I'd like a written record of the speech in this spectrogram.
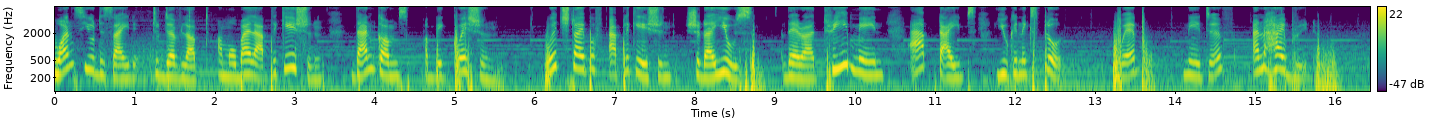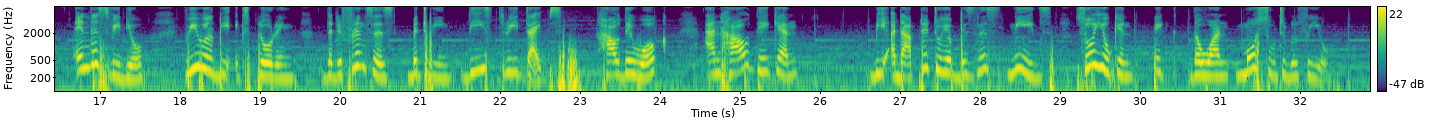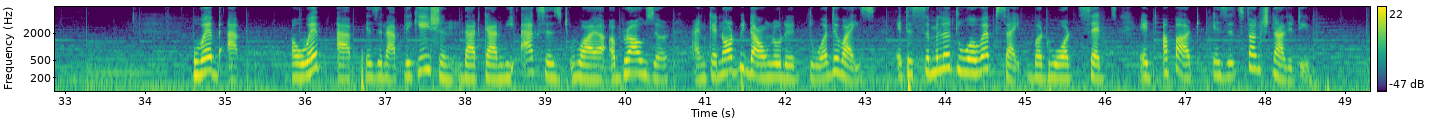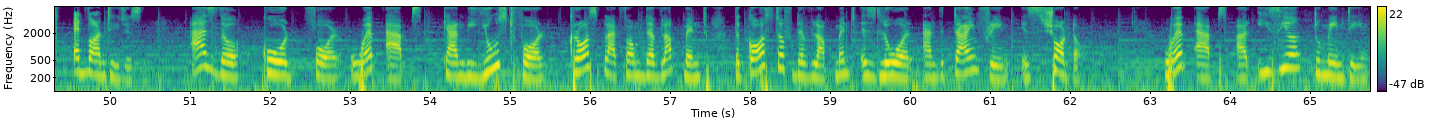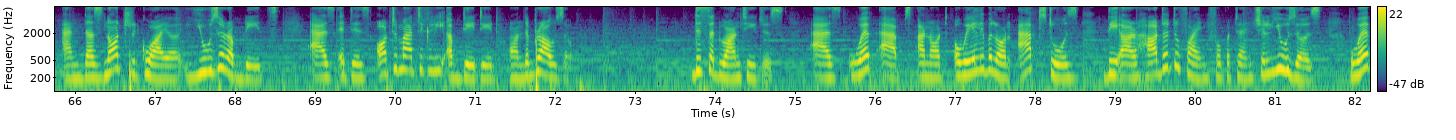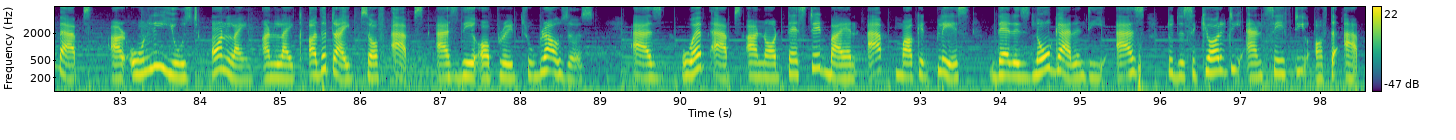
Once you decide to develop a mobile application, then comes a big question. Which type of application should I use? There are three main app types you can explore web, native, and hybrid. In this video, we will be exploring the differences between these three types, how they work, and how they can be adapted to your business needs so you can pick the one most suitable for you. Web app A web app is an application that can be accessed via a browser and cannot be downloaded to a device. It is similar to a website, but what sets it apart is its functionality. Advantages As the code for web apps can be used for cross platform development, the cost of development is lower and the time frame is shorter. Web apps are easier to maintain and does not require user updates as it is automatically updated on the browser. Disadvantages As web apps are not available on app stores, they are harder to find for potential users. Web apps are only used online unlike other types of apps as they operate through browsers. As web apps are not tested by an app marketplace, there is no guarantee as to the security and safety of the app.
